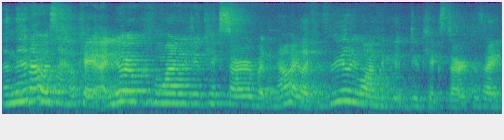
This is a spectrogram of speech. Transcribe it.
And then I was like, okay, I knew I wanted to do Kickstarter, but now I like really wanted to do Kickstarter because I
